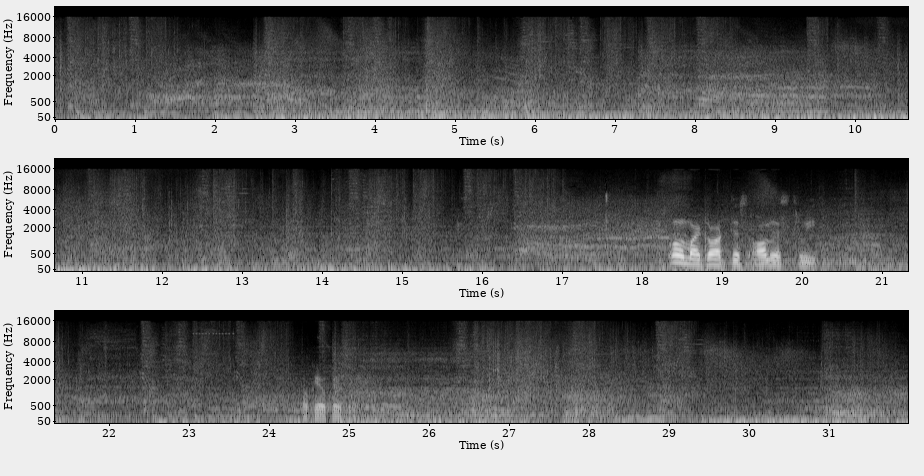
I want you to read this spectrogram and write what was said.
Oh my god, there's always three. Okay, okay, okay.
